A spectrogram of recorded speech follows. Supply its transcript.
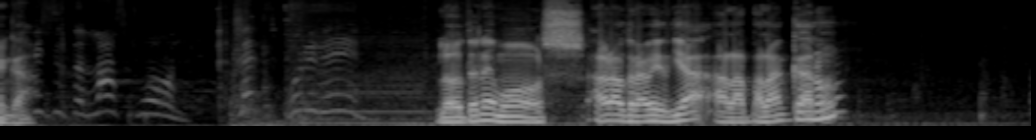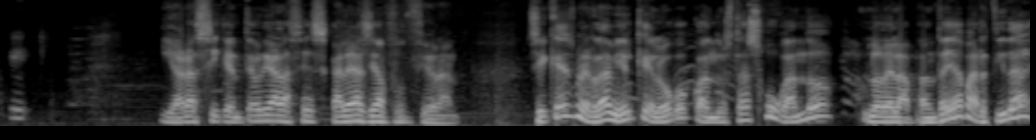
in. Lo tenemos. Ahora otra vez ya a la palanca, ¿no? Sí. Y ahora sí que en teoría las escaleras ya funcionan. Sí que es verdad, bien, que luego cuando estás jugando, lo de la pantalla partida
